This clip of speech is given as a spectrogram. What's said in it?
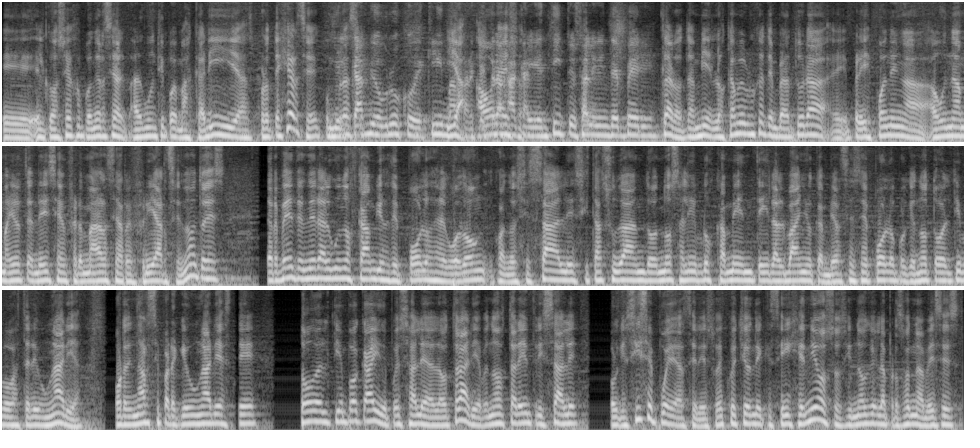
eh, el consejo es ponerse al- algún tipo de mascarillas, protegerse. Y el cambio brusco de clima Ya, para que ahora trabaja calientito y sale la intemperie. Claro, también. Los cambios bruscos de temperatura eh, predisponen a, a una mayor tendencia a enfermarse, a resfriarse, ¿no? Entonces, de repente tener algunos cambios de polos de algodón cuando se sale, si está sudando, no salir bruscamente, ir al baño, cambiarse ese polo, porque no todo el tiempo va a estar en un área. Ordenarse para que un área esté todo el tiempo acá y después sale a la otra área, pero no estar entre y sale, porque sí se puede hacer eso. Es cuestión de que sea ingenioso, sino que la persona a veces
